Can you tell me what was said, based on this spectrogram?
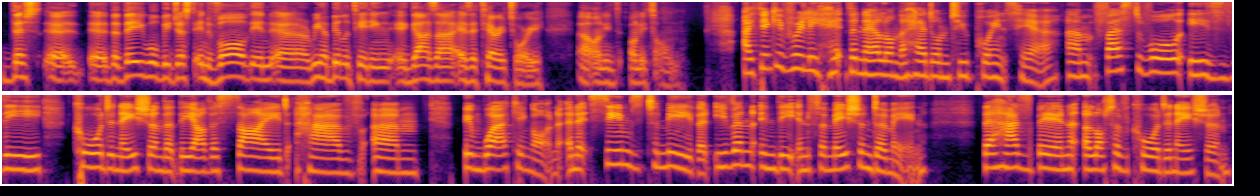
this, uh, uh, that they will be just involved in uh, rehabilitating uh, Gaza as a territory uh, on, it, on its own. I think you've really hit the nail on the head on two points here. Um, first of all, is the coordination that the other side have um, been working on. And it seems to me that even in the information domain, there has been a lot of coordination.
